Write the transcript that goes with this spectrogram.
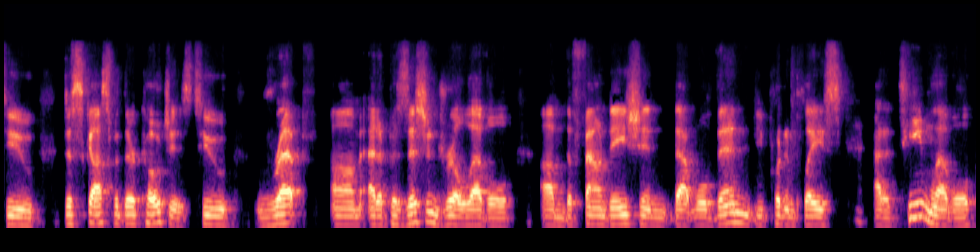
to discuss with their coaches, to rep um, at a position drill level, um, the foundation that will then be put in place at a team level,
